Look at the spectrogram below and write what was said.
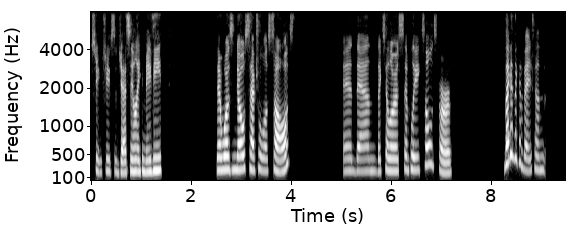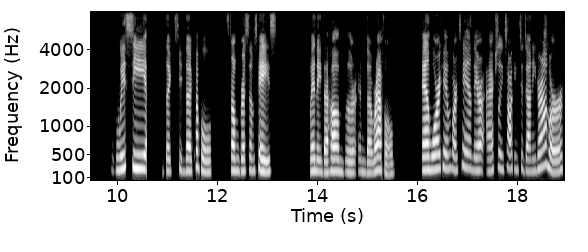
she, she's suggesting like maybe there was no sexual assault and then the killer simply killed her. Back in the convention, we see the, the couple from Grissom's case winning the Hummer in the raffle. And working for 10, they're actually talking to Danny Drummer,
